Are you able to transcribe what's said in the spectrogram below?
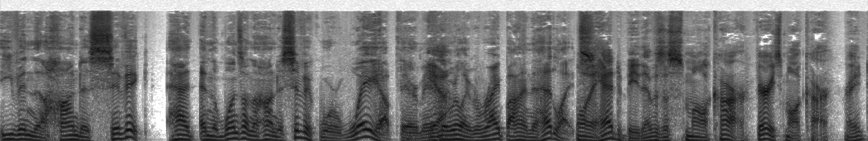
even the Honda Civic had and the ones on the Honda Civic were way up there man Yeah. they were like right behind the headlights Well, they had to be. That was a small car, very small car, right?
